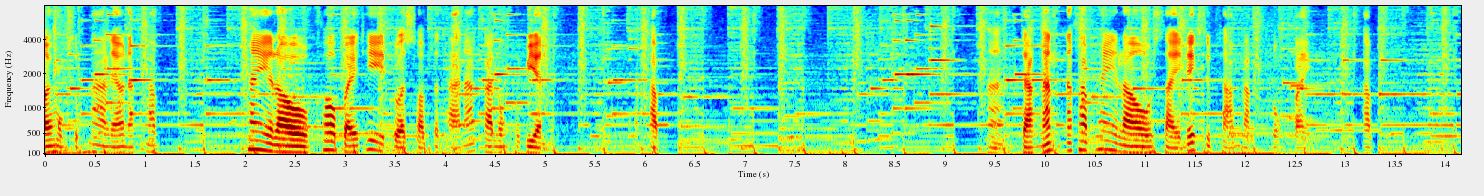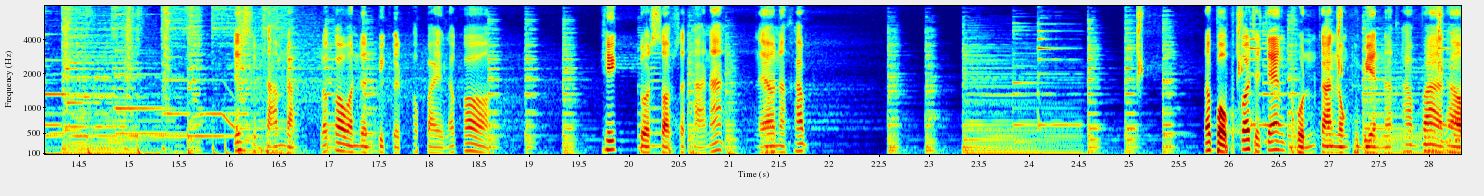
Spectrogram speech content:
2565 แล้วนะครับ ให้เราเข้าไปที่ตรวจสอบสถานะการลงทะเบียน จากนั้นนะครับให้เราใส่เลข 13 หลักลงไปครับ เลข 13 หลัก แล้วก็วันเดือนปีเกิดเข้าไป แล้วก็คลิกตรวจสอบสถานะแล้วนะครับ ระบบก็จะแจ้งผลการลงทะเบียนนะครับว่าเรา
